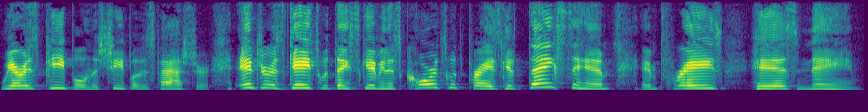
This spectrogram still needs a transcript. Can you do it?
We are his people and the sheep of his pasture. Enter his gates with thanksgiving, his courts with praise. Give thanks to him and praise his name.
